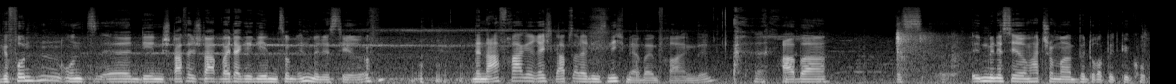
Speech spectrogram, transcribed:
gefunden und äh, den Staffelstab weitergegeben zum Innenministerium. Eine Nachfragerecht gab es allerdings nicht mehr beim Fragenden. Aber das äh, Innenministerium hat schon mal bedroppelt geguckt.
